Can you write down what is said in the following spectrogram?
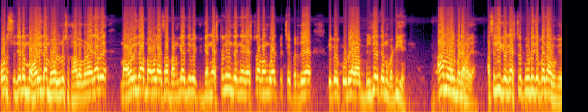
ਔਰ ਜਿਹੜੇ ਮੋਹਾਲੀ ਦਾ ਮਾਹੌਲ ਨੂੰ ਸੁਖਾਵਾ ਬਣਾਇਆ ਜਾਵੇ ਮਾਹੌਲੀ ਦਾ ਮਾਹੌਲ ਐਸਾ ਬਣ ਗਿਆ ਜਿਵੇਂ ਗੈਂਗਸਟਰ ਨਹੀਂ ਹੁੰਦੇ ਗੈਂਗਸਟਰ ਵਾਂਗੂ ਅੱਜ ਪਿੱਛੇ ਫਿਰਦੇ ਆ ਵੀ ਕੋਈ ਕੂੜੇ ਵਾਲਾ ਮਿਲ ਜੇ ਤੇ ਉਹਨੂੰ ਵੱਢੀਏ ਆਹ ਮਾਹੌਲ ਬਣਿਆ ਹੋਇਆ ਅਸਲੀ ਗੈਂਗਸਟਰ ਕੂੜੇ 'ਚ ਪੈਦਾ ਹੋ ਗਏ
